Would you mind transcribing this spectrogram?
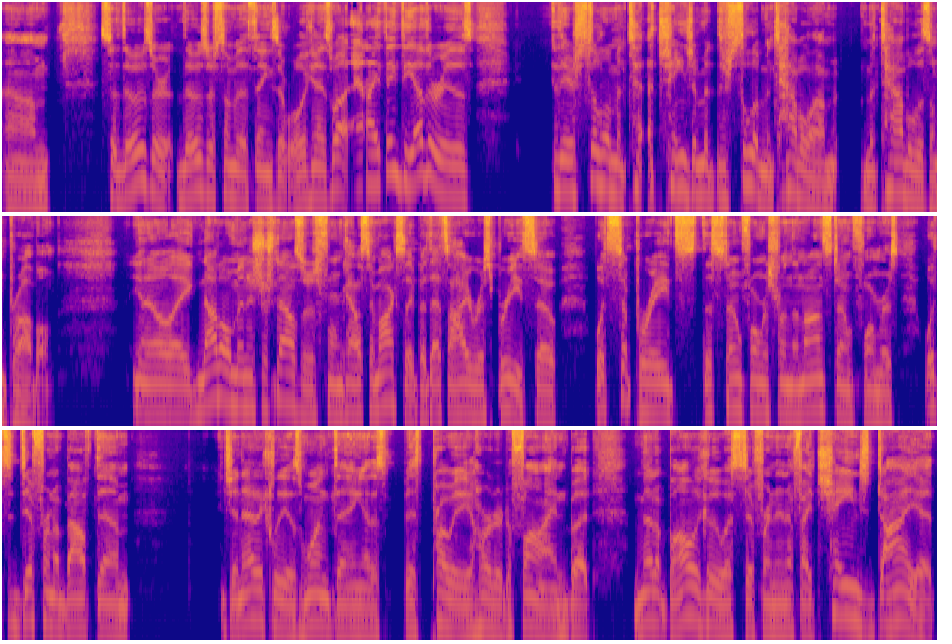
Um, so those are those are some of the things that we're looking at as well. And I think the other is there's still a, meta- a change. Of, there's still a metabolism metabolism problem. You know, like not all miniature schnauzers form calcium oxalate, but that's a high risk breed. So, what separates the stone formers from the non stone formers? What's different about them? Genetically is one thing, and it's, it's probably harder to find, but metabolically, what's different? And if I change diet,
